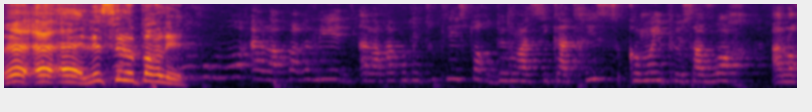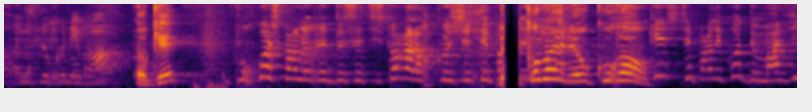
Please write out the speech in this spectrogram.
Eh, eh, eh, laissez-le parler. Pour moi, elle a parlé, elle a raconté toute l'histoire de ma cicatrice. Comment il peut savoir alors que je le connais pas Ok Pourquoi je parlerais de cette histoire alors que j'étais pas. Comment il est au courant Ok, je t'ai parlé quoi De ma vie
